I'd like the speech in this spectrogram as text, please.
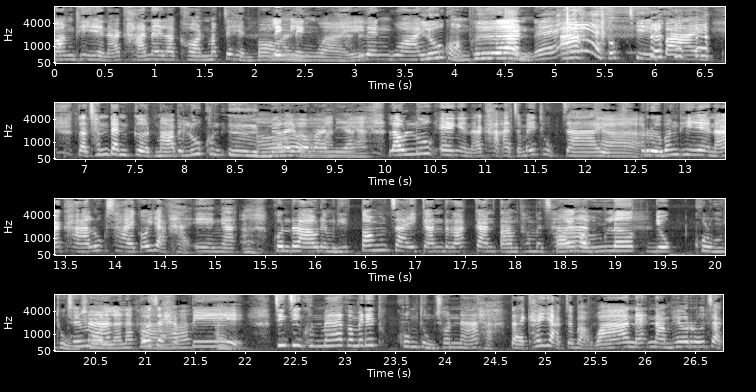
บางทีนะคะ ในละครมักจะเห็นบ่อยเล็งๆไว้เล็งไว้ลูกของเพื่อนอะทุกทีไป แต่ฉันดันเกิดมาเป็นลูกคนอื่นอะไรประมาณนี้แล้วลูกเองเนี่ยนะคะ อาจจะไม่ถูกใจ หรือบางทีนะคะ ลูกชายก็อยากหาเองไงคนเราเนี่ยบางทีต้องใจกันรักกันตามธรรมชาติเขาเลิกยุคคลุมถุงชนแล้วนะคะก็จะแฮปปี้จริง ๆ คุณแม่ก็ไม่ได้คลุมถุงชนนะ แต่แค่อยากจะแบบว่าแนะนำให้รู้จัก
